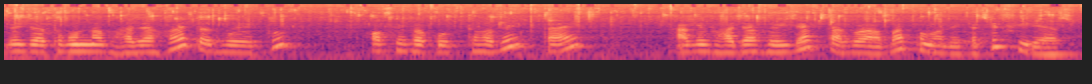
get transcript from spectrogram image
এবার যতক্ষণ না ভাজা হয়, ততক্ষণ একটু অপেক্ষা করতে হবে। তাই আগে ভাজা হয়ে যাক, তারপর আবার তোমাদের কাছে ফিরে আসব।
